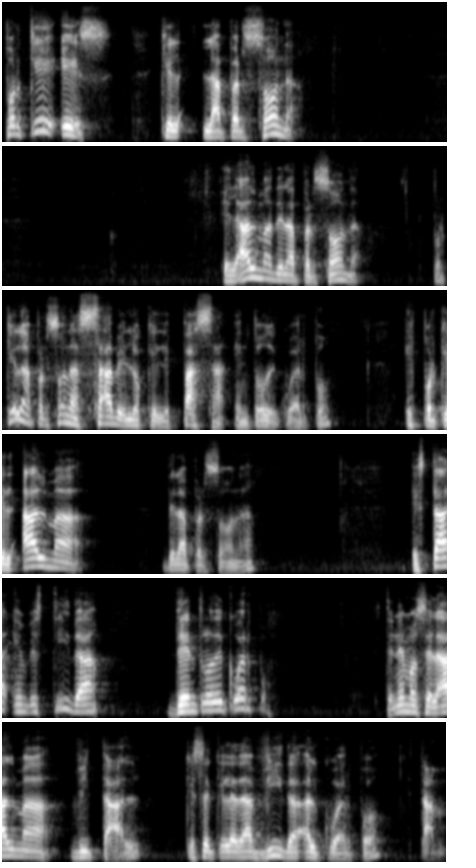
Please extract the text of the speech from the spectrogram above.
¿Por qué es que la persona, el alma de la persona, por qué la persona sabe lo que le pasa en todo el cuerpo? Es porque el alma de la persona está investida dentro del cuerpo. Tenemos el alma vital, que es el que le da vida al cuerpo, está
